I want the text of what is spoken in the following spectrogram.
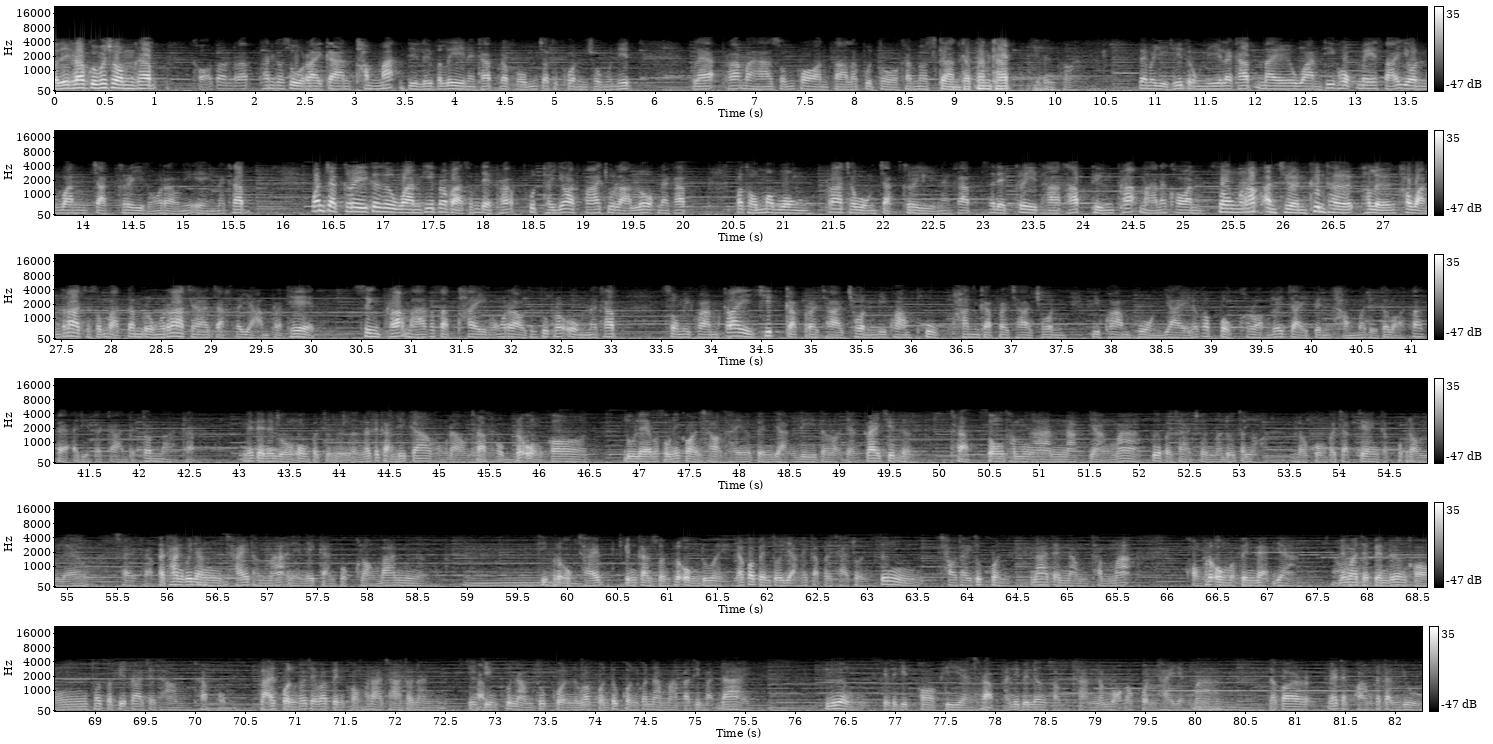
สวัสดีครับคุณผู้ชมครับ ขอต้อนรับท่านเข้าสู่รายการธรรมะ Delivery นะครับกระผมจตุพลชมนิตและพระมหาสมปรตาลปุตโตครับนมัสการครับท่านครับเป็นพรได้มาอยู่ที่ตรงนี้แล้วครับ ในวันที่ 6 เมษายนวันจักรีของเรานี่เองนะครับ วันจักรีก็คือวันที่พระบาทสมเด็จพระพุทธยอดฟ้าจุฬาโลกนะครับ ปฐมวงศ์ราชวงศ์จักรีนะครับ เสด็จกรีทาทัพถึงพระมหานคร ทรงรับอัญเชิญขึ้นเถเถลิงถวันราชสมบัติดำรงราชอาณาจักรสยามประเทศ ซึ่งพระมหากษัตริย์ไทยของเราทุกๆ พระองค์นะครับ ทรงมีความใกล้ชิดกับประชาชน มีความผูกพันกับประชาชน มีความห่วงใยแล้วก็ปกครองด้วยใจเป็นธรรมมาโดยตลอดตั้งแต่อดีตการเป็นต้นมาครับแม้แต่ในหลวงองค์ปัจจุบันรัชกาลที่ 9 ของเราเนี่ยครับผมพระองค์ก็ดูแลประสงค์นิกรชาวไทยมาเป็นอย่างดีตลอดอย่างใกล้ชิดเลย ครับทรงทำงานหนักอย่างมากเพื่อประชาชนมาโดยตลอด เราคงประจักษ์แจ้งกับพวกเราอยู่แล้ว ใช่ครับและท่านก็ยังใช้ธรรมะเนี่ยในการปกครองบ้านเมืองอืมที่พระองค์ใช้เป็นการส่วนพระองค์ด้วย แล้วก็เป็นตัวอย่างให้กับประชาชน ซึ่งชาวไทยทุกคนน่าจะนำธรรมะของพระองค์มาเป็นแบบอย่าง ไม่ว่าจะเป็นเรื่องของทศพิธราชธรรมครับผมหลายคนเข้าใจว่าเป็นของพระราชาเท่านั้น จริง ๆ ผู้นำทุกคนหรือว่าคนทุกคนก็นำมาปฏิบัติได้ เรื่องเศรษฐกิจพอเพียง ครับอันนี้เป็นเรื่องสำคัญและเหมาะกับคนไทยอย่างมาก อืม แล้วก็แม้แต่ความกตัญญู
